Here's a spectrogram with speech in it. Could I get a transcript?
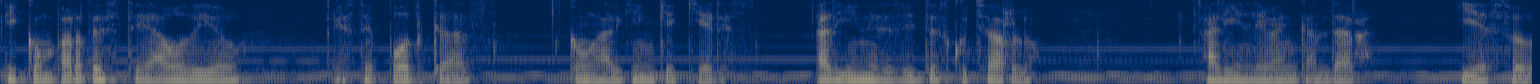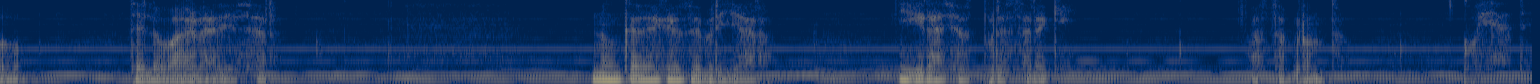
y comparte este audio, este podcast con alguien que quieres. Alguien necesita escucharlo. Alguien le va a encantar. Y eso te lo va a agradecer. Nunca dejes de brillar. Y gracias por estar aquí. Hasta pronto. Cuídate.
